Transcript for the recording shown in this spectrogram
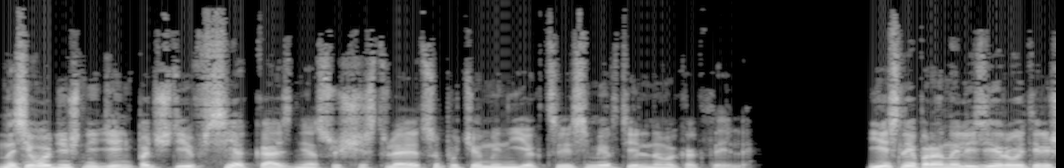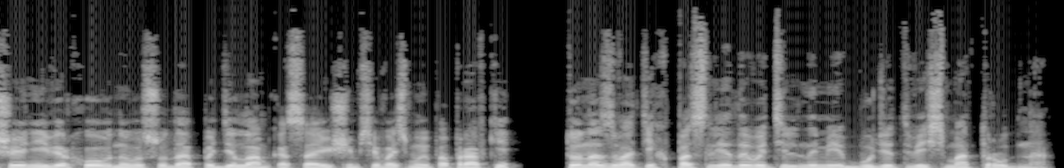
На сегодняшний день почти все казни осуществляются путем инъекции смертельного коктейля. Если проанализировать решения Верховного суда по делам, касающимся восьмой поправки, то назвать их последовательными будет весьма трудно.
